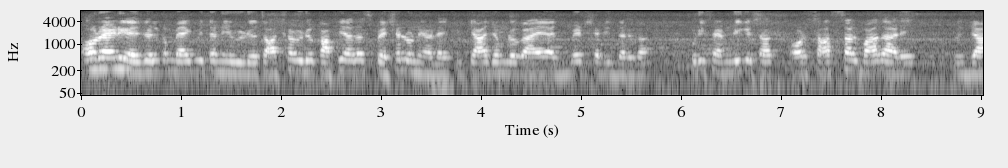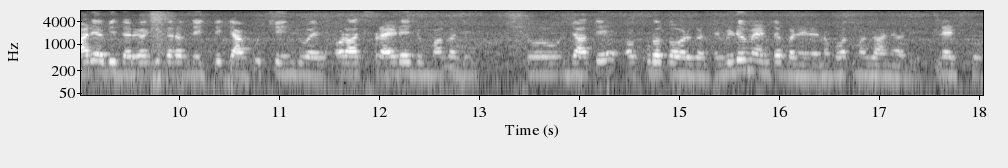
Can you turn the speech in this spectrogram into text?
All right guys welcome back with new video तो आज का वीडियो काफ़ी ज़्यादा स्पेशल होने वाला है क्योंकि आज हम लोग आए अजमेर शरीफ दरगाह, पूरी फैमिली के साथ और सात साल बाद आ रहे तो जा रहे अभी दरगाह की तरफ़, देखते क्या कुछ चेंज हुआ है। और आज फ्राइडे जुम्मा का दिन। तो जाते और पूरा कवर करते हैं। वीडियो में एंड तक बने रहना, बहुत मज़ा आने वाली है। लेट्स गो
